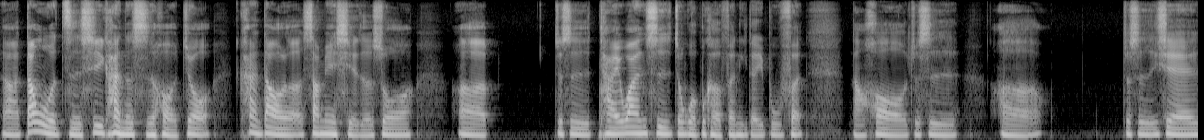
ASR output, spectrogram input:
啊！当我仔细看的时候，就看到了上面写着说，呃，就是台湾是中国不可分离的一部分，然后就是呃，就是一些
